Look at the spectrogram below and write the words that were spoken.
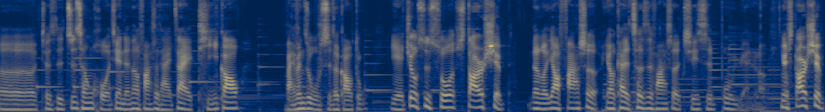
呃，就是支撑火箭的那个发射台，再提高百分之五十的高度。也就是说，Starship 那个要发射，要开始测试发射，其实不远了，因为 Starship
